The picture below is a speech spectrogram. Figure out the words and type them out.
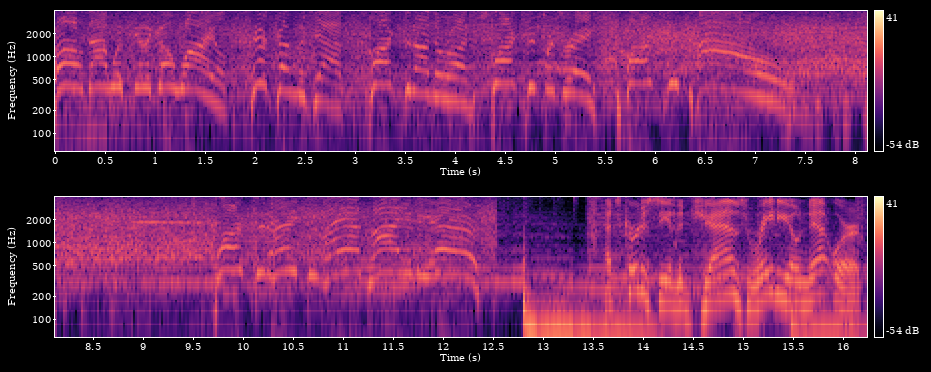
Oh, that one's going to go wild. Here come the Jazz. Clarkson on the run. Clarkson for three. Clarkson pow! Clarkson hangs his hands high in the air. That's courtesy of the Jazz Radio Network.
